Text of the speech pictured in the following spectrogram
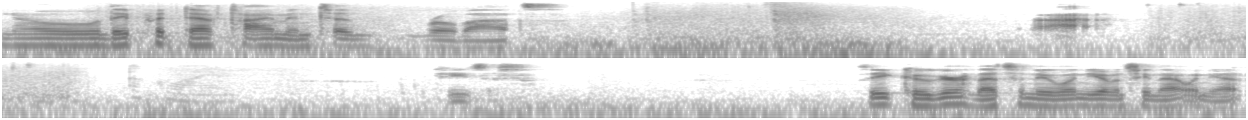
No, they put dev time into robots. Ah. Jesus. See, Cougar, that's a new one. You haven't seen that one yet.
